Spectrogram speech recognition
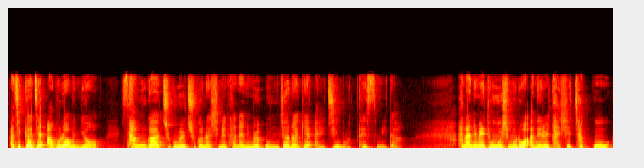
아직까지 아브라함은요, 삶과 죽음을 주관하시는 하나님을 온전하게 알지 못했습니다. 하나님의 도우심으로 아내를 다시 찾고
